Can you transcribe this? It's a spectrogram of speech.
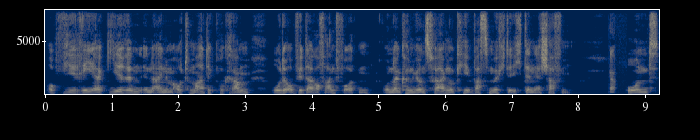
ob wir reagieren in einem Automatikprogramm oder ob wir darauf antworten. Und dann können wir uns fragen, okay, was möchte ich denn erschaffen? Ja. Und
